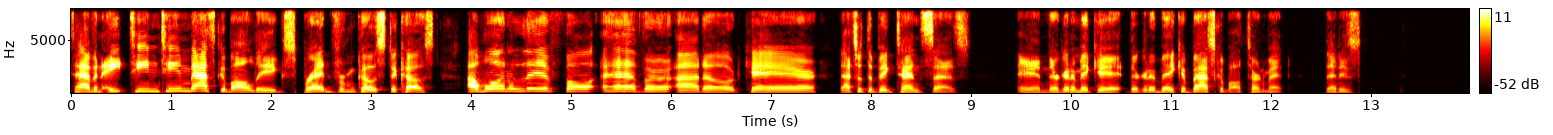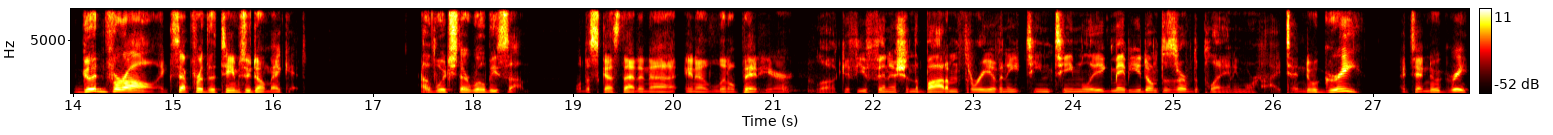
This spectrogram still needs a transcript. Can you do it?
to have an 18 team basketball league spread from coast to coast. I want to live forever. I don't care. That's what the Big Ten says, and they're gonna make it. They're gonna make a basketball tournament that is good for all, except for the teams who don't make it, of which there will be some. We'll discuss that in a in a little bit here. Look, if you finish in the bottom three of an 18 team league, maybe you don't deserve to play anymore. I tend to agree. I tend to agree.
